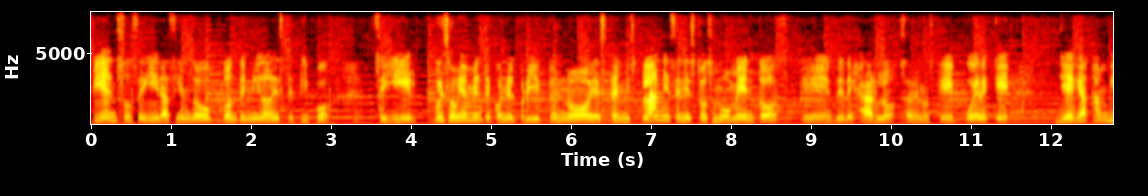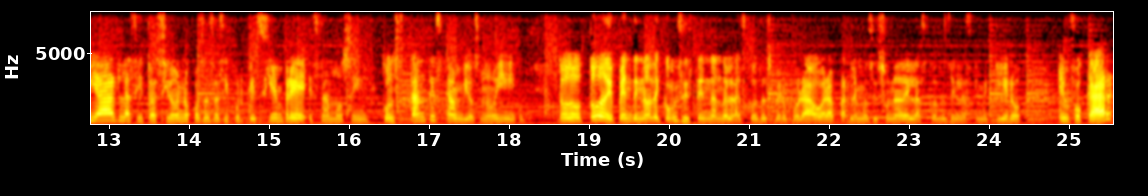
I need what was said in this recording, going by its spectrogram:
pienso seguir haciendo contenido de este tipo, seguir, pues obviamente con el proyecto no está en mis planes en estos momentos eh, de dejarlo, sabemos que puede que llegue a cambiar la situación o cosas así porque siempre estamos en constantes cambios, ¿no? Y todo, todo depende, ¿no? De cómo se estén dando las cosas, pero por ahora Parlemos es una de las cosas en las que me quiero enfocar,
